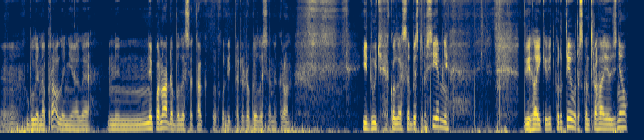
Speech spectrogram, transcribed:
е, були направлені, але не понадобилося, так виходить, переробилося на кран. Ідуть колеса безтросємні. Дві гайки відкрутив, розконтрагаю зняв.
